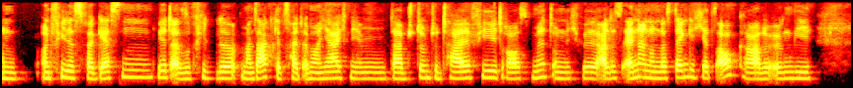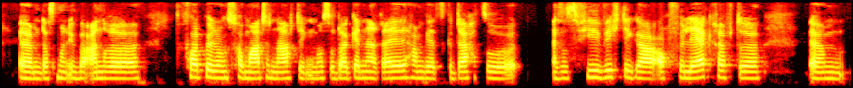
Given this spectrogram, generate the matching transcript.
und, und vieles vergessen wird. Also viele, man sagt jetzt halt immer, ja, ich nehme da bestimmt total viel draus mit und ich will alles ändern. Und das denke ich jetzt auch gerade irgendwie, ähm, dass man über andere Fortbildungsformate nachdenken muss. Oder generell haben wir jetzt gedacht, so es ist viel wichtiger, auch für Lehrkräfte ähm,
